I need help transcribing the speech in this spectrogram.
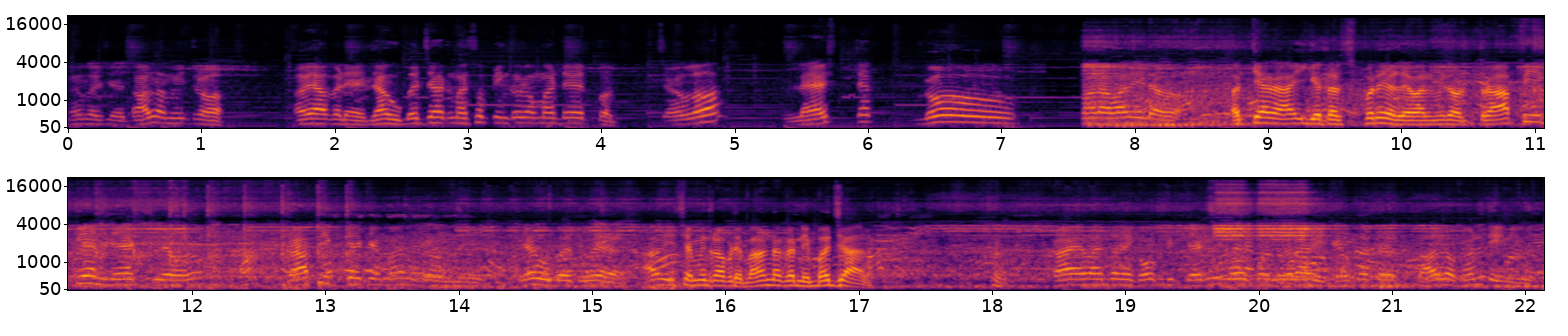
બરાબર છે. ચાલો મિત્રો, હવે આપણે જાવું બજારમાં શોપિંગ કરવા માટે. તો ચલો લેટ્સ ગો મારા વાલીડા અત્યારે આવી ગયા હતા સ્પ્રે લેવાનું. મિત્રો ટ્રાફિક કે નેક્સ્ટ લેવલ ટ્રાફિક છે કે મારું કામ નહીં. એવું બધું એ આવી છે મિત્રો આપણે ભાવનગરની બજાર. કાંઈ વાંધો નહીં કોકડી પણ કરાવી. તો ચાલો કન્ટિન્યુ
